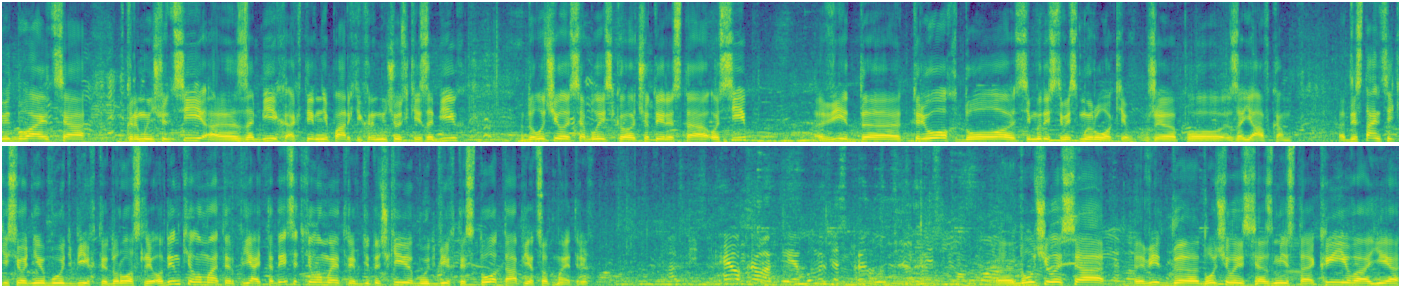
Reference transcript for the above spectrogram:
відбувається в Кременчуці е, забіг, активні парки Кременчуцький забіг. Долучилося близько 400 осіб від 3 до 78 років вже по заявкам. Дистанції, які сьогодні будуть бігти дорослі 1 кілометр, 5 та 10 кілометрів, діточки будуть бігти 100 та 500 метрів. Географія, бо ми вже з Прилуцькою спілкувалися. Е, Долучилися від е, долучилися з міста Києва, є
